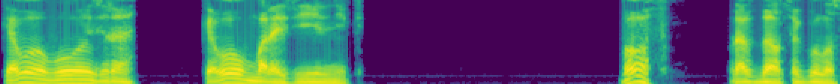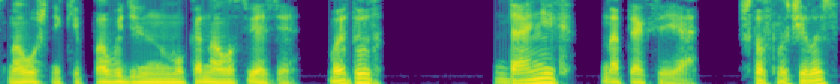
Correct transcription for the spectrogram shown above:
кого в озеро, кого в морозильник. «Босс!» — раздался голос в наушнике по выделенному каналу связи. «Вы тут?» «Да, Ник», — напрягся я. «Что случилось?»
